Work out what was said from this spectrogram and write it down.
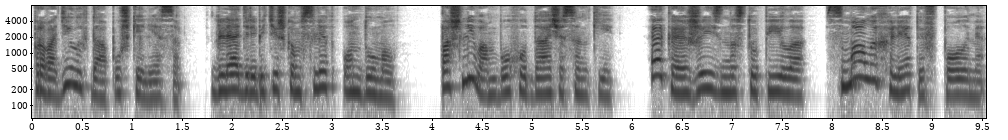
проводил их до опушки леса. Глядя ребятишкам вслед, он думал, «Пошли вам, Бог, удачи, сынки. Экая жизнь наступила, с малых лет и в полымя.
